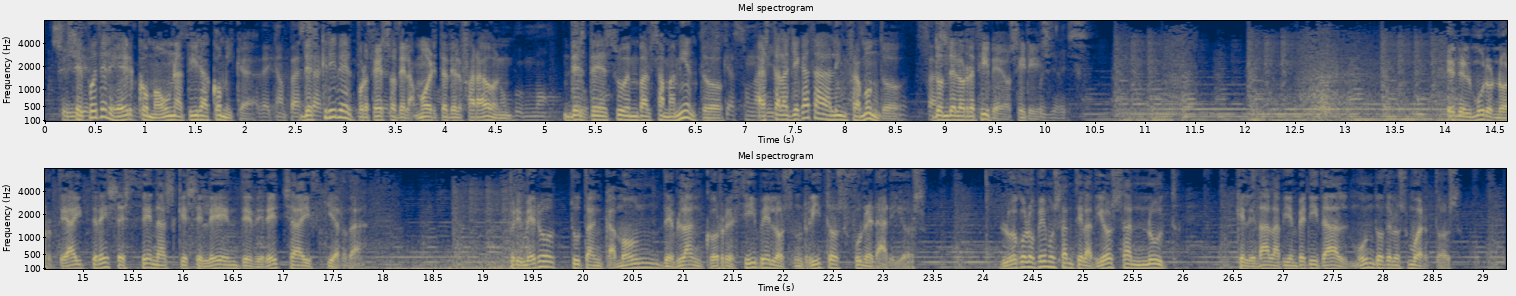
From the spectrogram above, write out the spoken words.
se puede leer como una tira cómica. Describe el proceso de la muerte del faraón, desde su embalsamamiento hasta la llegada al inframundo, donde lo recibe Osiris. En el muro norte hay tres escenas que se leen de derecha a izquierda. Primero, Tutankamón, de blanco, recibe los ritos funerarios. Luego lo vemos ante la diosa Nut, que le da la bienvenida al mundo de los muertos.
